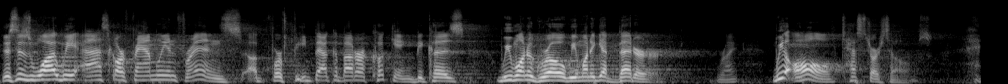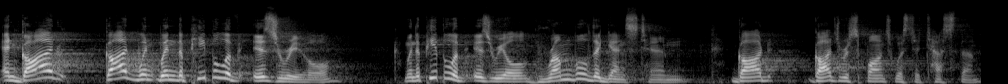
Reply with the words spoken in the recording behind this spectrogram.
This is why we ask our family and friends uh, for feedback about our cooking because we want to grow, we want to get better, right? We all test ourselves. And God, God when, when the people of Israel, when the people of Israel grumbled against him, God, God's response was to test them.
